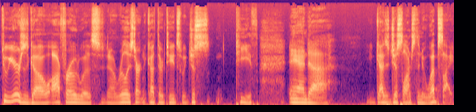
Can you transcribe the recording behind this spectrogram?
two years ago, off road was you know really starting to cut their teeth. We just teeth, and uh, you guys just launched the new website.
